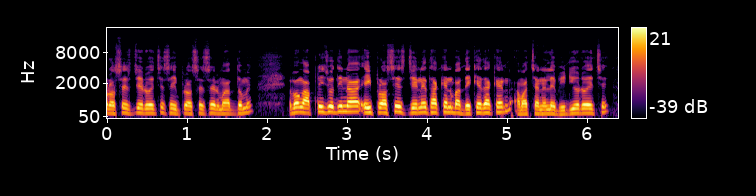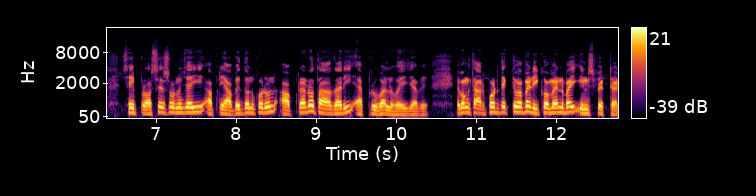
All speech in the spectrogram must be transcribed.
প্রসেস যে রয়েছে সেই প্রসেসের মাধ্যমে এবং আপনি যদি না এই প্রসেস জেনে থাকেন বা দেখে থাকেন আমার চ্যানেলে ভিডিও রয়েছে সেই প্রসেস অনুযায়ী আপনি আবেদন করুন আপনারও তাড়াতাড়ি অ্যাপ্রুভাল হয়ে যাবে এবং তারপর দেখতে পাবেন recommend by inspector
